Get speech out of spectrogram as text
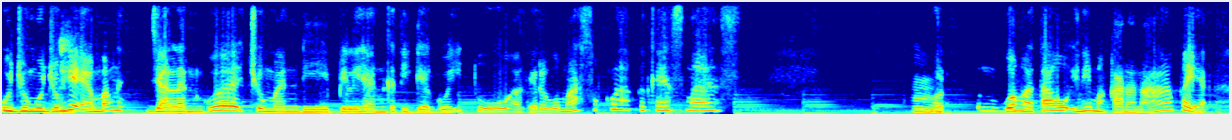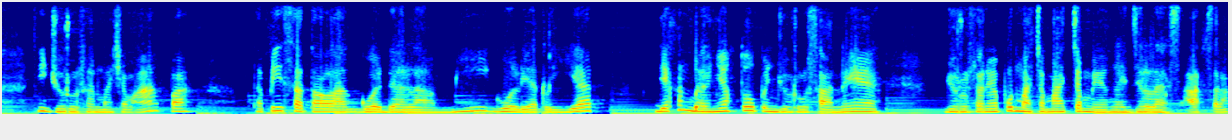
Ujung-ujungnya emang jalan gue cuman di pilihan ketiga gue itu akhirnya gue masuk lah ke kesmas Hmm. walaupun gue nggak tahu ini makanan apa ya ini jurusan macam apa. Tapi setelah gue dalami gue lihat-lihat dia kan banyak tuh penjurusannya. Jurusannya pun macam-macam ya nggak jelas abstrak.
